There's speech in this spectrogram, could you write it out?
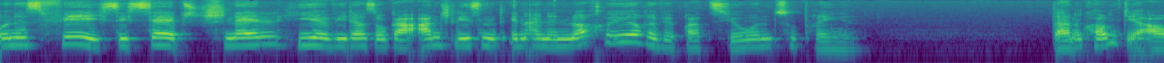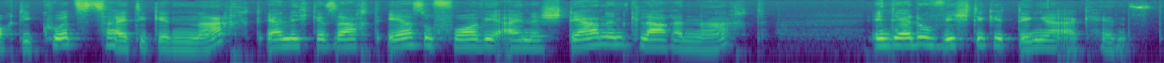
und ist fähig, sich selbst schnell hier wieder sogar anschließend in eine noch höhere Vibration zu bringen. Dann kommt dir auch die kurzzeitige Nacht, ehrlich gesagt, eher so vor wie eine sternenklare Nacht, in der du wichtige Dinge erkennst.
